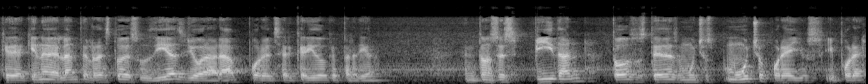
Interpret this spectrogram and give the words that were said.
que de aquí en adelante el resto de sus días llorará por el ser querido que perdieron. Entonces pidan todos ustedes muchos, mucho por ellos y por él,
